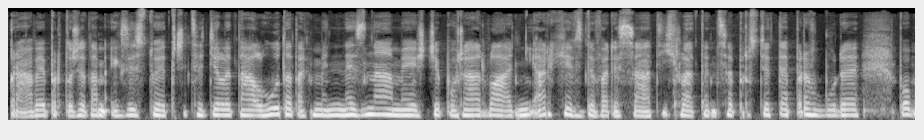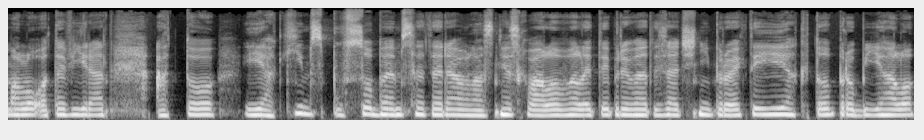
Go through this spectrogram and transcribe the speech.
právě protože tam existuje 30-letá lhůta, tak my neznáme ještě pořád vládní archiv z 90. let. Ten se prostě teprve bude pomalu otevírat a to, jakým způsobem se teda vlastně schvalovaly ty privatizační projekty, jak to probíhalo,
